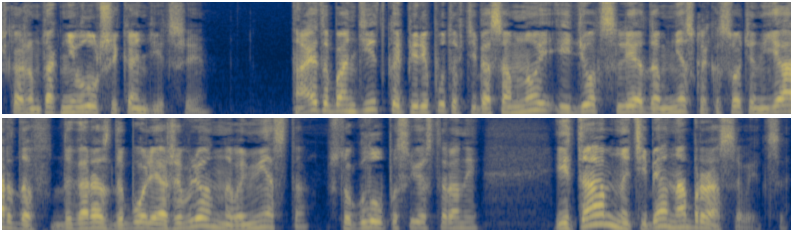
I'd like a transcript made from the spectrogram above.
скажем так, не в лучшей кондиции, а эта бандитка, перепутав тебя со мной, идет следом несколько сотен ярдов до гораздо более оживленного места, что глупо с ее стороны, и там на тебя набрасывается.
